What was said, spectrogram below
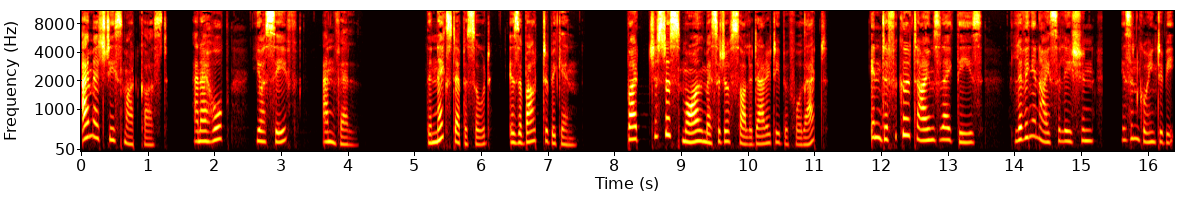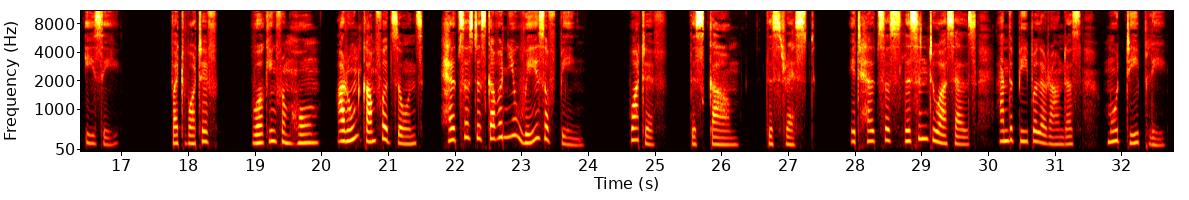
I'm HT Smartcast, and I hope you're safe and well. The next episode is about to begin, but just a small message of solidarity before that. In difficult times like these, living in isolation isn't going to be easy. But what if working from home, our own comfort zones, helps us discover new ways of being? What if this calm, this rest, it helps us listen to ourselves and the people around us more deeply?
